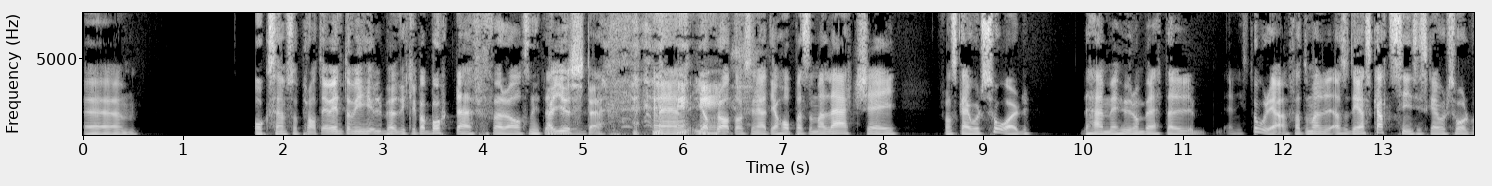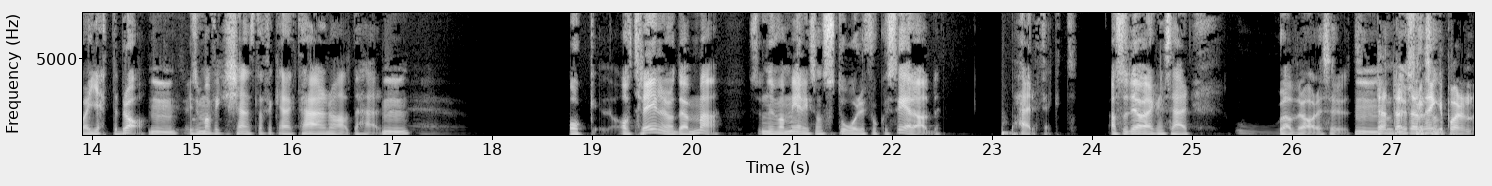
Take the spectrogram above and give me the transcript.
Ehm, och sen så pratade jag, vet inte om vi behövde klippa bort det här för förra avsnittet. Ja, just det. Men jag pratade också om att jag hoppas de har lärt sig från Skyward Sword, det här med hur de berättar en historia. För att de hade, alltså deras cutscenes i Skyward Sword var jättebra. Mm. Liksom man fick känsla för karaktären och allt det här. Mm. Och av trailern att döma, så nu var mer liksom storyfokuserad. Perfekt. Alltså det var verkligen så här, vad bra det ser ut. Mm. Den, den, den tänker på den,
